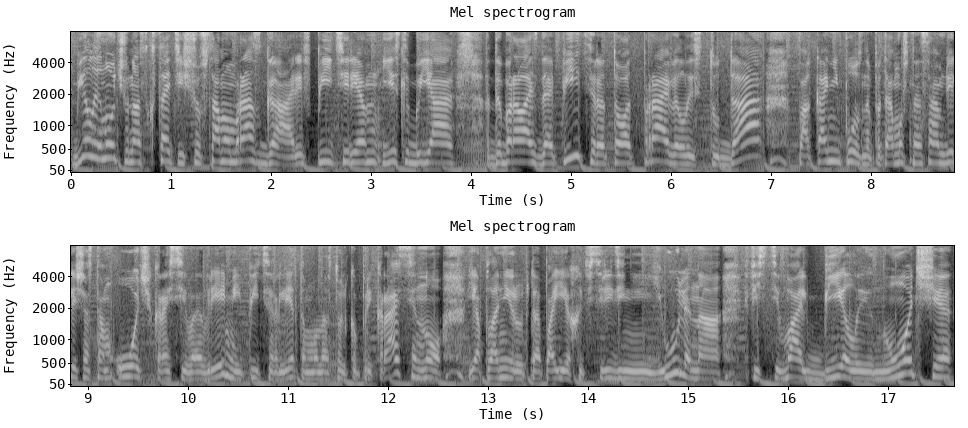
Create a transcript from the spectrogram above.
Белые ночи у нас, кстати, еще в самом разгаре в Питере. Если бы я добралась до Питера, то отправилась туда, пока не поздно, потому что на самом деле сейчас там очень красивое время, и Питер летом у нас только прекрасен, но я планирую туда поехать в середине июля на фестиваль «Белые ночи»,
